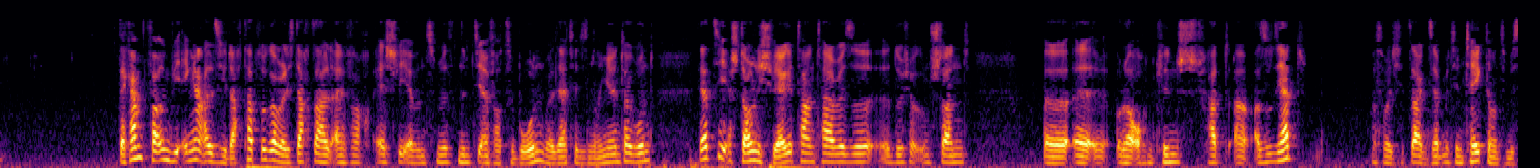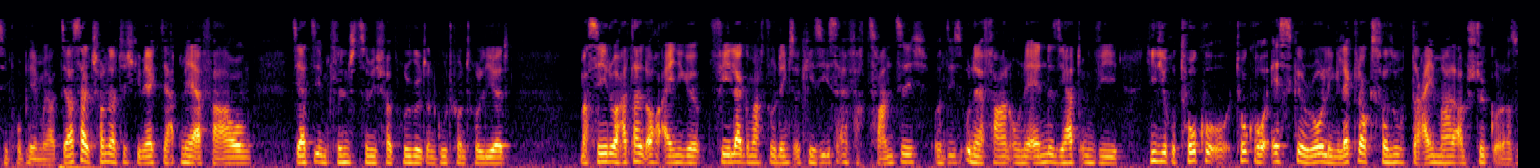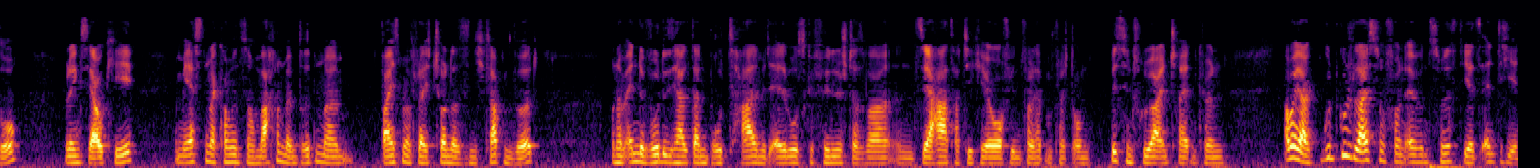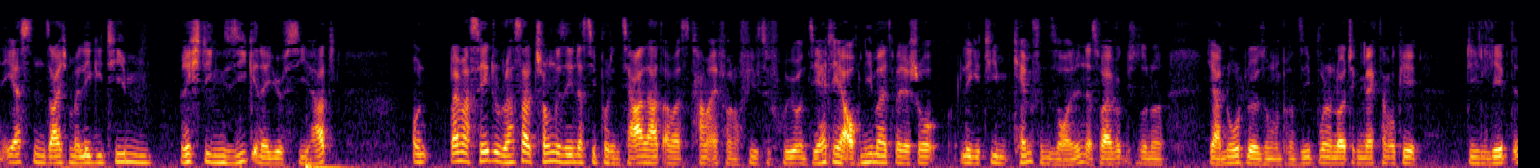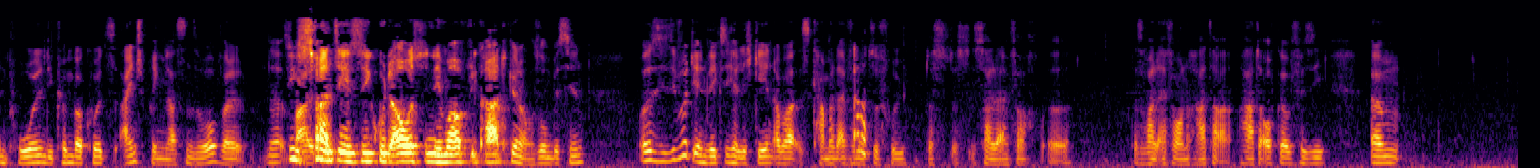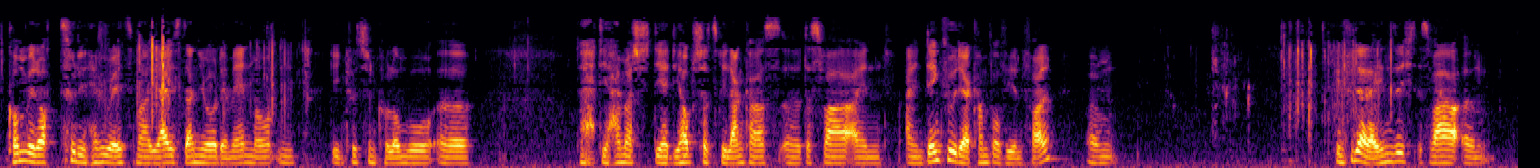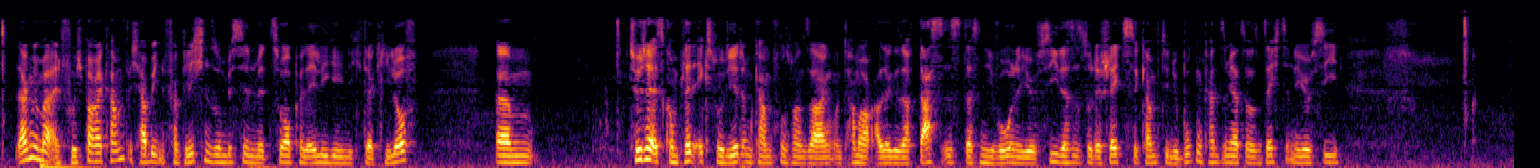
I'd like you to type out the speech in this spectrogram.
der Kampf war irgendwie enger, als ich gedacht habe sogar, weil ich dachte halt einfach, Ashley Evans Smith nimmt sie einfach zu Boden, weil der hat ja diesen Ringer-Hintergrund. Der hat sich erstaunlich schwer getan, teilweise äh, durchaus im Stand. Äh, äh, oder auch im Clinch hat, äh, also sie hat, was wollte ich jetzt sagen, sie hat mit den Takedowns ein bisschen Probleme gehabt. Sie hat halt schon natürlich gemerkt, sie hat mehr Erfahrung. Sie hat sie im Clinch ziemlich verprügelt und gut kontrolliert. Macedo hat halt auch einige Fehler gemacht, wo du denkst, okay, sie ist einfach 20 und sie ist unerfahren ohne Ende. Sie hat irgendwie Hidiro Toko, Toko-eske Rolling Leglocks versucht, dreimal am Stück oder so. Du denkst, ja, okay, beim ersten Mal kann man es noch machen, beim dritten Mal weiß man vielleicht schon, dass es nicht klappen wird. Und am Ende wurde sie halt dann brutal mit Elbows gefinisht. Das war ein sehr harter TKO auf jeden Fall. Hätte man vielleicht auch ein bisschen früher einschreiten können. Aber ja, gut, gute Leistung von Evan Smith, die jetzt endlich ihren ersten, sag ich mal, legitimen, richtigen Sieg in der UFC hat. Und bei Macedo, du hast halt schon gesehen, dass sie Potenzial hat, aber es kam einfach noch viel zu früh. Und sie hätte ja auch niemals bei der Show legitim kämpfen sollen. Das war ja wirklich so eine ja, Notlösung im Prinzip, wo dann Leute gemerkt haben, okay, die lebt in Polen, die können wir kurz einspringen lassen, so, weil, ne, Sie ist 20, sieht gut aus, nehmen wir auf die Karte. Genau, so ein bisschen. Also sie, sie wird ihren Weg sicherlich gehen, aber es kam halt einfach ja. nur zu früh. Das, das ist halt einfach, äh, das war halt einfach eine harte, harte Aufgabe für sie. Ähm, kommen wir doch zu den Heavyweights mal. Ja, ist Danjo, der Man Mountain gegen Christian Colombo, äh, die Heimat, die, die Hauptstadt Sri Lankas, äh, das war ein, ein denkwürdiger Kampf auf jeden Fall. Ähm, in vielerlei Hinsicht. Es war, ähm, sagen wir mal, ein furchtbarer Kampf. Ich habe ihn verglichen so ein bisschen mit Zoa Peleli gegen Nikita Krylov. Ähm, Twitter ist komplett explodiert im Kampf, muss man sagen, und haben auch alle gesagt, das ist das Niveau in der UFC, das ist so der schlechteste Kampf, den du bucken kannst im Jahr 2016 in der UFC.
